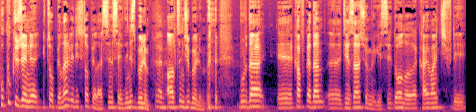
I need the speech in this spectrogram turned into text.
hukuk üzerine ütopyalar ve distopyalar sizin sevdiğiniz bölüm. Evet. Altıncı bölüm. Burada e, Kafka'dan e, ceza sömürgesi, doğal olarak hayvan çiftliği,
